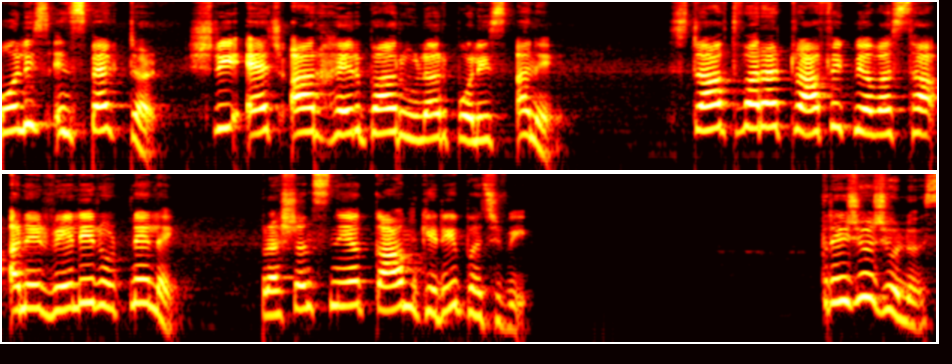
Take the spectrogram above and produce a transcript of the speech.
Police inspector Shri H R Herbha, rural police અને સ્ટાફ દ્વારા ટ્રાફિક વ્યવસ્થા અને રેલી રૂટને લઈ પ્રશંસનીય કામગીરી ભજવી. ત્રીજું જુલુસ.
